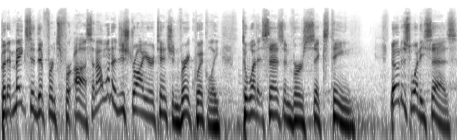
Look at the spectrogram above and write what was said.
but it makes a difference for us. And I want to just draw your attention very quickly to what it says in verse 16. Notice what he says.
